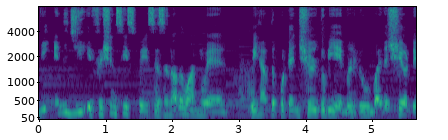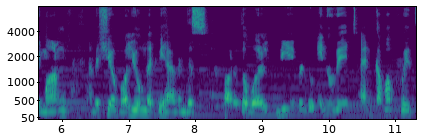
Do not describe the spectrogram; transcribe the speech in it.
The energy efficiency space is another one where we have the potential to be able to, by the sheer demand and the sheer volume that we have in this part of the world, be able to innovate and come up with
